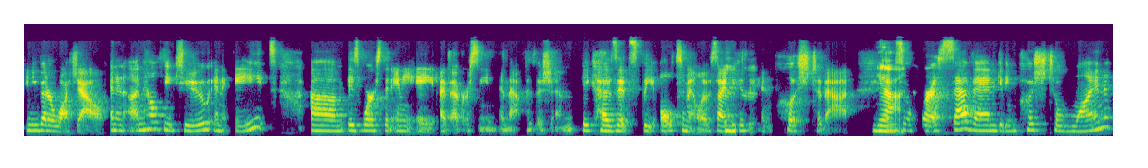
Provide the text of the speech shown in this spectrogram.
and you better watch out. And an unhealthy two and eight um, is worse than any eight I've ever seen in that position because it's the ultimate low side because they've been pushed to that. Yeah. And so for a seven getting pushed to one,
